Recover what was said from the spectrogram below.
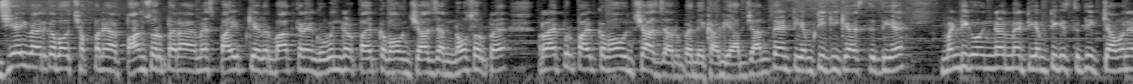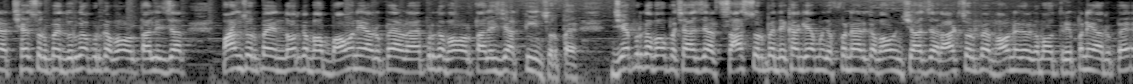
जीआई वायर का भाव छप्पन हज़ार पाँच सौ रुपये रहा एमएस पाइप की अगर बात करें गोविंदगढ़ पाइप का भाव उनचास हज़ार नौ सौ रुपये रायपुर पाइप का भाव उनचास हज़ार रुपये देखा गया आप जानते हैं टीएमटी की क्या स्थिति है मंडी गोविंदगढ़ में टीएमटी की स्थिति इक्यावन हज़ार छः सौ रुपये दुर्गापुर का भाव अड़तालीस हज़ार पाँच सौ रुपये इंदौर का भाव बावन हज़ार रुपये रायपुर का भाव अड़तालीस हज़ार तीन सौ रुपये जयपुर का भाव पचास हज़ार सात सौ रुपये देखा गया मुजफ्फरनगर का भाव उनचास हज़ार आठ सौ रुपये भावनगर का भाव तिरपन हज़ार रुपये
